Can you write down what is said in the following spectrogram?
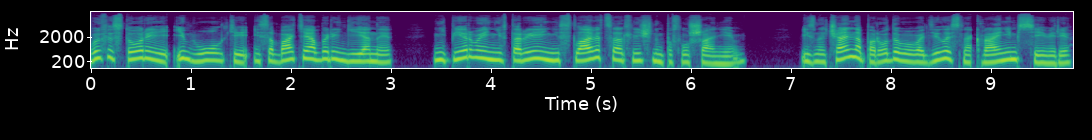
В их истории и волки, и собаки-аборигены, ни первые, ни вторые не славятся отличным послушанием. Изначально порода выводилась на крайнем севере,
